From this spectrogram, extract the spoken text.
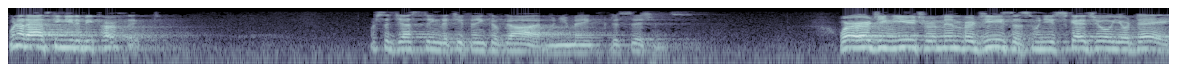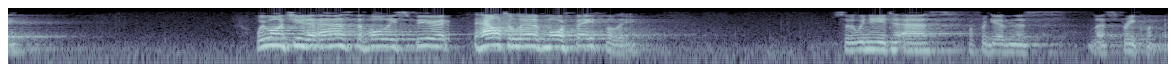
we're not asking you to be perfect. We're suggesting that you think of God when you make decisions. We're urging you to remember Jesus when you schedule your day. We want you to ask the Holy Spirit how to live more faithfully so that we need to ask for forgiveness less frequently.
